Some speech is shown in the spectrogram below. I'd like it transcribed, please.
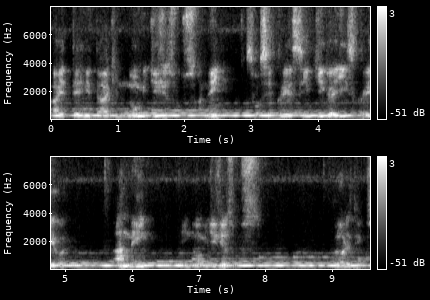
a eternidade, em nome de Jesus. Amém? Se você crê assim, diga aí, escreva. Amém. Em nome de Jesus. Glória a Deus.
